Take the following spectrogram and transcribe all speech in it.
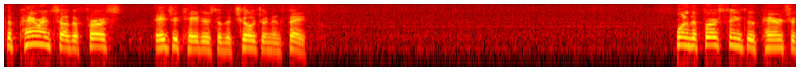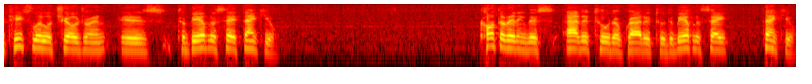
the parents are the first educators of the children in faith. One of the first things that the parents should teach little children is to be able to say thank you cultivating this attitude of gratitude, to be able to say, thank you.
